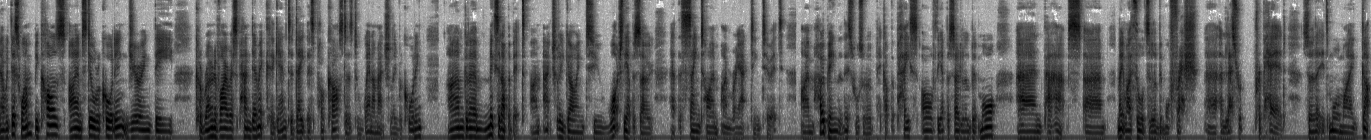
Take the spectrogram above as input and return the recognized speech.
Now, with this one, because I am still recording during the coronavirus pandemic, again, to date this podcast as to when I'm actually recording, I'm going to mix it up a bit. I'm actually going to watch the episode at the same time I'm reacting to it. I'm hoping that this will sort of pick up the pace of the episode a little bit more and perhaps um, make my thoughts a little bit more fresh uh, and less re- prepared so that it's more my gut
